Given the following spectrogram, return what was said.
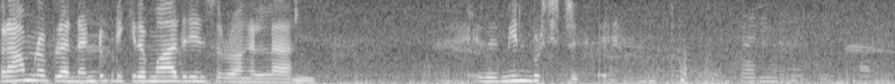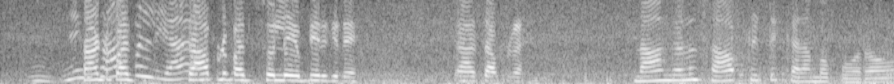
பிராமண பிள்ளை நண்டு பிடிக்கிற மாதிரின்னு சொல்லுவாங்கல்ல. இது மீன் பிடிச்சிட்டு இருக்குது சாப்பிட்டு பார்த்து சொல்லு எப்படி இருக்குது? நான் சாப்பிட்றேன். நாங்களும் சாப்பிட்டுட்டு கிளம்ப போகிறோம்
